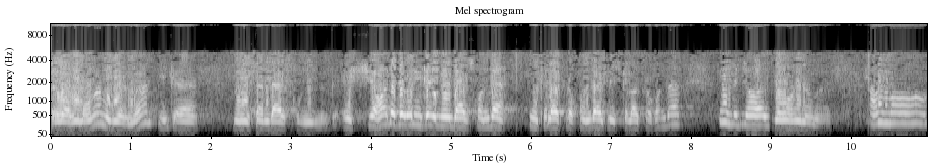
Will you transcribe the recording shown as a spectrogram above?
گواهی نامه می‌گویند این که منیسن درس شهادت بر این که این درس خونده این کلاس رو خونده است کلاس رو خونده این به جای گواهی نامه است. اما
